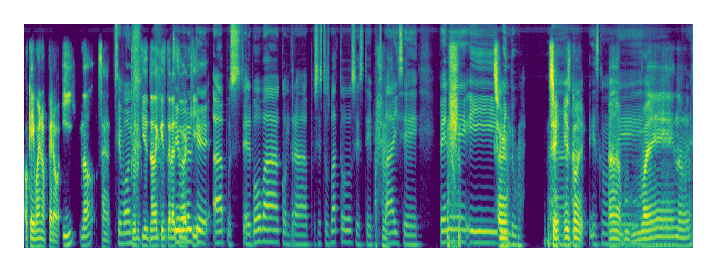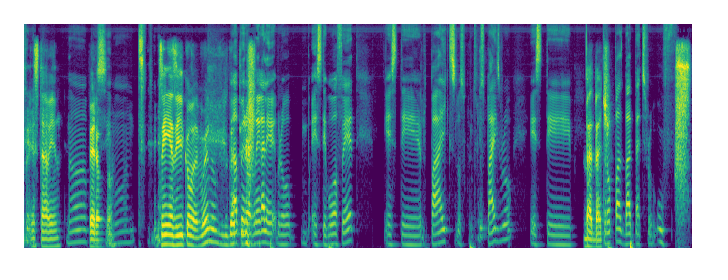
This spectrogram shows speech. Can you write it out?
ok, bueno, pero ¿y? ¿No? O sea, Simón. tú no tienes nada que estar haciendo es aquí. que, ah, pues el Boba contra pues estos vatos, este, pues, Ujú. Spice, eh, Fennec y Sí. Windu. Sí, y es como, Ajá, y es como, ah, eh, bueno, está bien. No, pero- pues Simón. Sí, así como de, bueno, pues Ah, pero agrégale, bro, este, Boba Fett, este, Pikes, los, los Pikes, bro, este, Bad Batch. tropas, Bad Batch, bro, uf.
